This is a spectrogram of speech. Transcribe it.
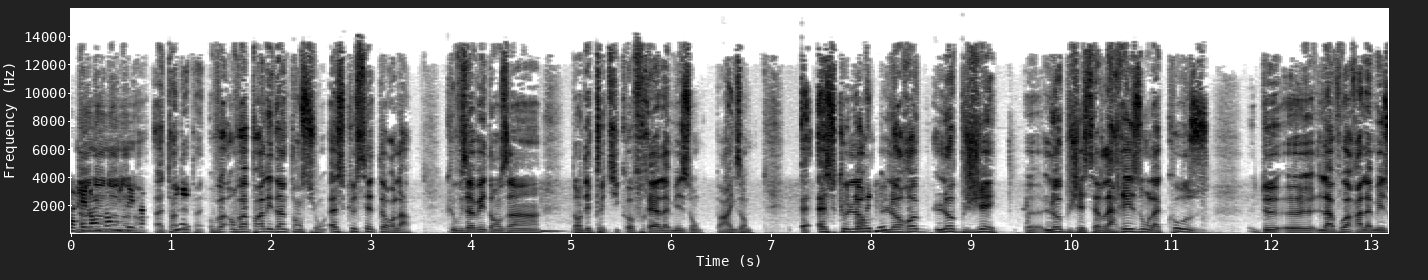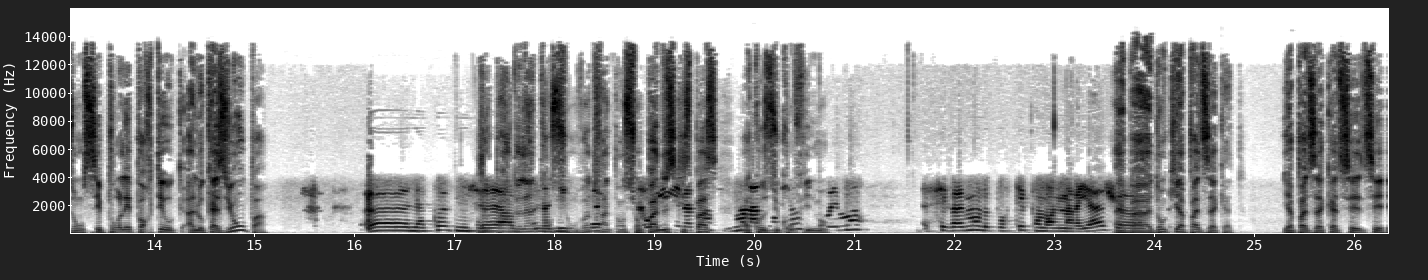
ça fait non, longtemps non, que j'ai pas Attendez, attendez. On va, on va parler d'intention. Est-ce que cette heure-là, que vous avez dans un, dans des petits coffrets à la maison, par exemple, est-ce que leur- leur l'objet, euh, l'objet, c'est la raison, la cause de euh, l'avoir à la maison, c'est pour les porter au- à l'occasion ou pas? Euh, la cause, Je parle de l'intention, votre intention, pas de ce qui se passe à cause du confinement. c'est vraiment- le porter pendant le mariage. Eh ben, donc il n'y a pas de zakat. Il n'y a pas de zakat. C'est, c'est,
